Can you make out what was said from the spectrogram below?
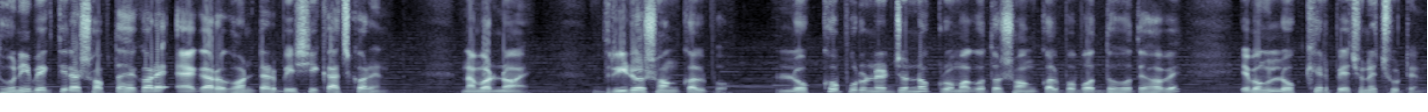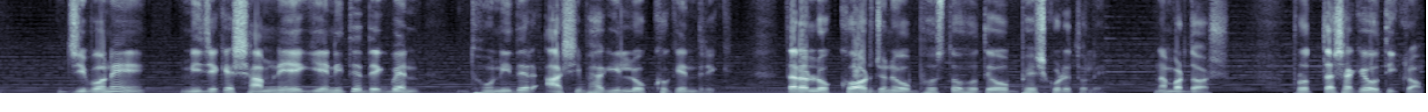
ধনী ব্যক্তিরা সপ্তাহে করে এগারো ঘণ্টার বেশি কাজ করেন। নাম্বার নয়, দৃঢ় সংকল্প। লক্ষ্য পূরণের জন্য ক্রমাগত সংকল্পবদ্ধ হতে হবে এবং লক্ষ্যের পেছনে ছুটেন। জীবনে নিজেকে সামনে এগিয়ে নিতে দেখবেন ধনীদের আশি ভাগই লক্ষ্যকেন্দ্রিক। তারা লক্ষ্য অর্জনে অভ্যস্ত হতে অভ্যেস করে তোলে। নাম্বার দশ, প্রত্যাশাকে অতিক্রম।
